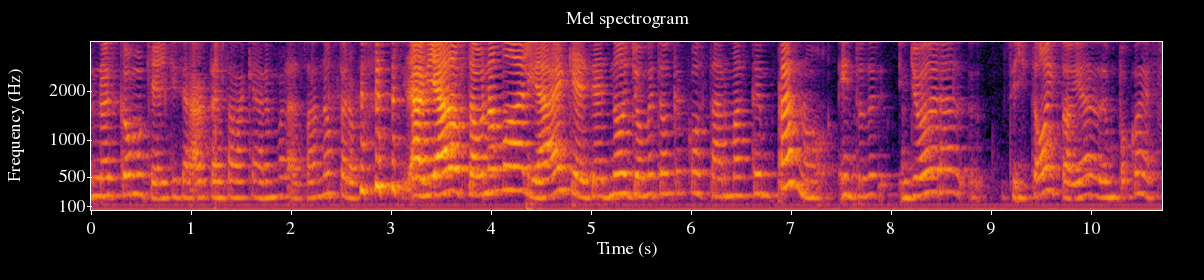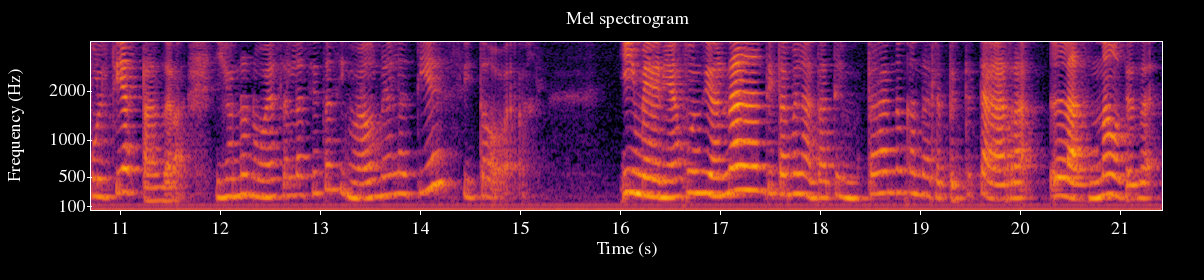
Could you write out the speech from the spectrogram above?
No es como que él quisiera, ahorita estaba a quedar embarazada, ¿no? Pero había adoptado una modalidad de que decía, no, yo me tengo que acostar más temprano. Entonces yo era, sí soy todavía de un poco de full siestas, ¿verdad? Y yo no, no voy a hacer las siestas y me voy a dormir a las 10 y todo, ¿verdad? Y me venía funcionando y tal, me levantaba temprano cuando de repente te agarra las náuseas. O sea,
